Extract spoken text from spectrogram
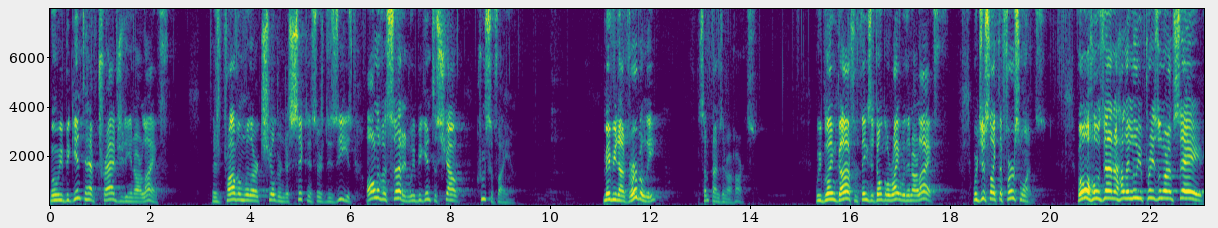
when we begin to have tragedy in our life, there's a problem with our children, there's sickness, there's disease, all of a sudden we begin to shout, Crucify him. Maybe not verbally, but sometimes in our hearts. We blame God for things that don't go right within our life. We're just like the first ones. Oh, Hosanna, hallelujah, praise the Lord, I'm saved.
